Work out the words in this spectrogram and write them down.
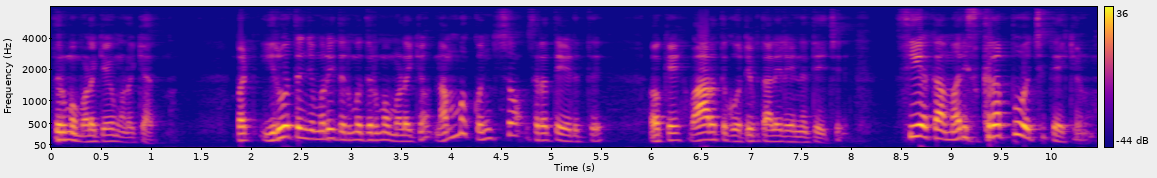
திரும்ப முளைக்கவே முளைக்காது. பட் இருபத்தஞ்சி முறை திரும்ப திரும்ப முளைக்கும். நம்ம கொஞ்சம் சிரத்தை எடுத்து ஓகே வாரத்துக்கு ஒரு டிப் தலையில் எண்ணெய் தேய்ச்சி சீயக்காய் மாதிரி ஸ்க்ரப்பு வச்சு தேய்க்கணும்.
